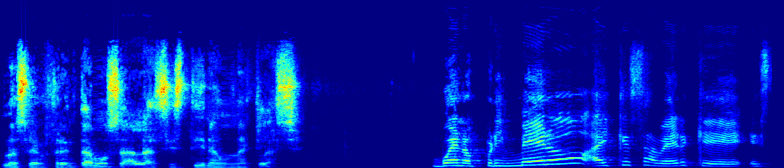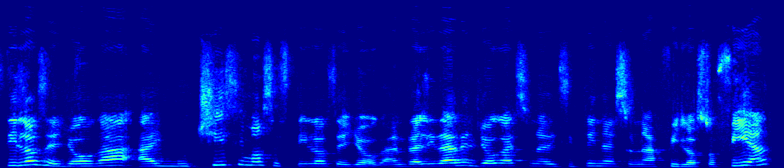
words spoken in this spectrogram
nos enfrentamos al asistir a una clase? Bueno, primero hay que saber que estilos de yoga, hay muchísimos estilos de yoga. En realidad el yoga es una disciplina, es una filosofía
